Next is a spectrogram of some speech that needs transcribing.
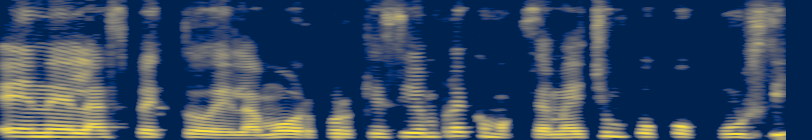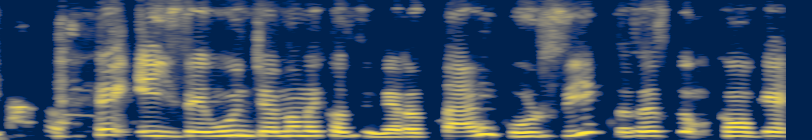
en el aspecto del amor, porque siempre como que se me ha hecho un poco cursi y según yo no me considero tan cursi, entonces como, que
